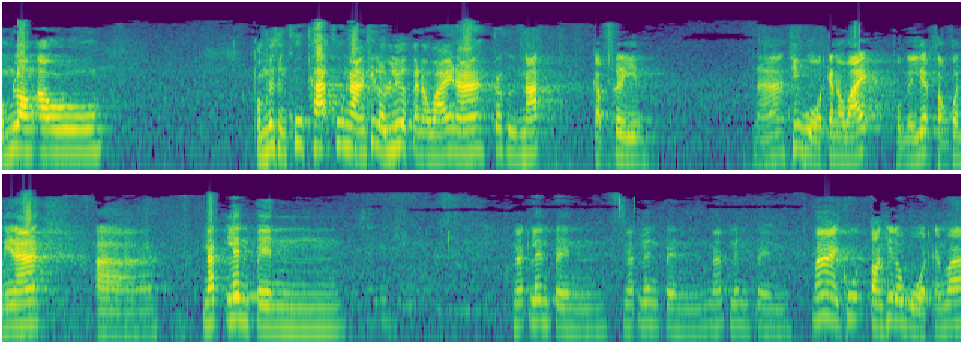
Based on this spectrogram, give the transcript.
ผมลองเอา ผมนึกถึงคู่พระคู่นางที่เราเลือกกันเอาไว้นะ ก็คือนัดกับกรีนนะที่โหวตกันเอาไว้ ผมเลยเลือกสองคนนี้นะนัดเล่นเป็น นัดเล่นเป็น นัดเล่นเป็น นัดเล่นเป็น ไม่คู่ตอนที่เราโหวตกันว่า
